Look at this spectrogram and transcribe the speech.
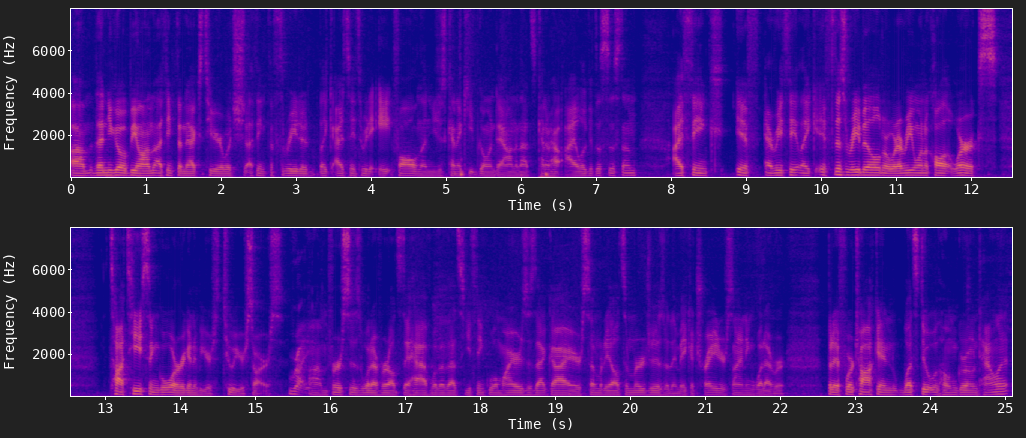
Um, then you go beyond, I think the next tier, which I think the three to like I'd say three to eight fall, and then you just kind of keep going down, and that's kind of how I look at the system. I think if everything like if this rebuild or whatever you want to call it works, Tatis and Gore are going to be your two of your stars, Right. Um, versus whatever else they have, whether that's you think Wil Myers is that guy or somebody else emerges or they make a trade or signing whatever. But if we're talking, let's do it with homegrown talent.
